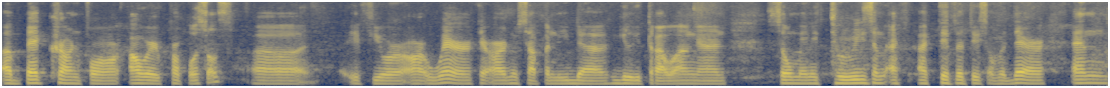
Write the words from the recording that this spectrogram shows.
a background for our proposals. Uh, if you are aware, there are Nusa Penida, Gili Trawangan, so many tourism activities over there. And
